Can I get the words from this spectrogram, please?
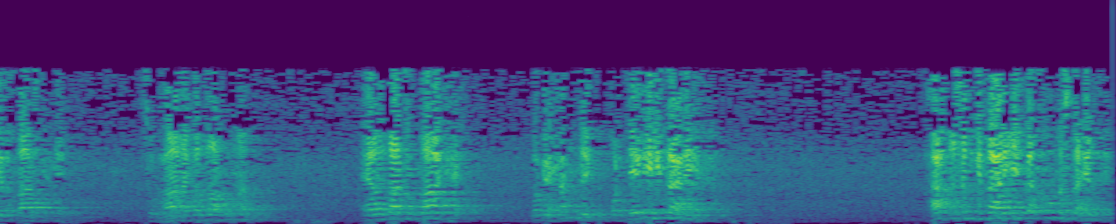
یہ الفاظ کہے سبحان اللہ اے اللہ تو پاک ہے وہ کہ ہم اور تیری ہی تعریف ہے۔ ہر قسم کی تعریف کا تو مستحد ہے۔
